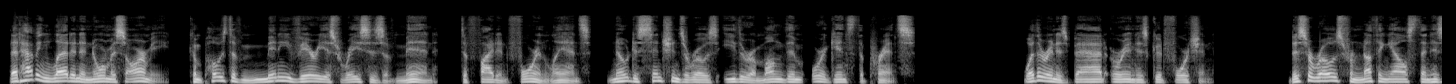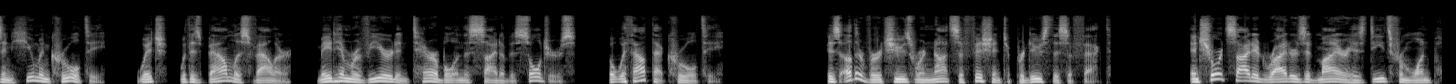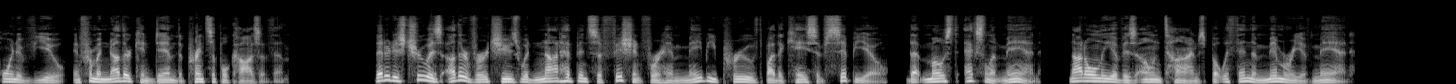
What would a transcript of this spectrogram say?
That having led an enormous army, composed of many various races of men, to fight in foreign lands, no dissensions arose either among them or against the prince, whether in his bad or in his good fortune. This arose from nothing else than his inhuman cruelty, which, with his boundless valor, made him revered and terrible in the sight of his soldiers, but without that cruelty. His other virtues were not sufficient to produce this effect. And short-sighted writers admire his deeds from one point of view and from another condemn the principal cause of them. That it is true his other virtues would not have been sufficient for him may be proved by the case of Scipio, that most excellent man, not only of his own times but within the memory of man.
